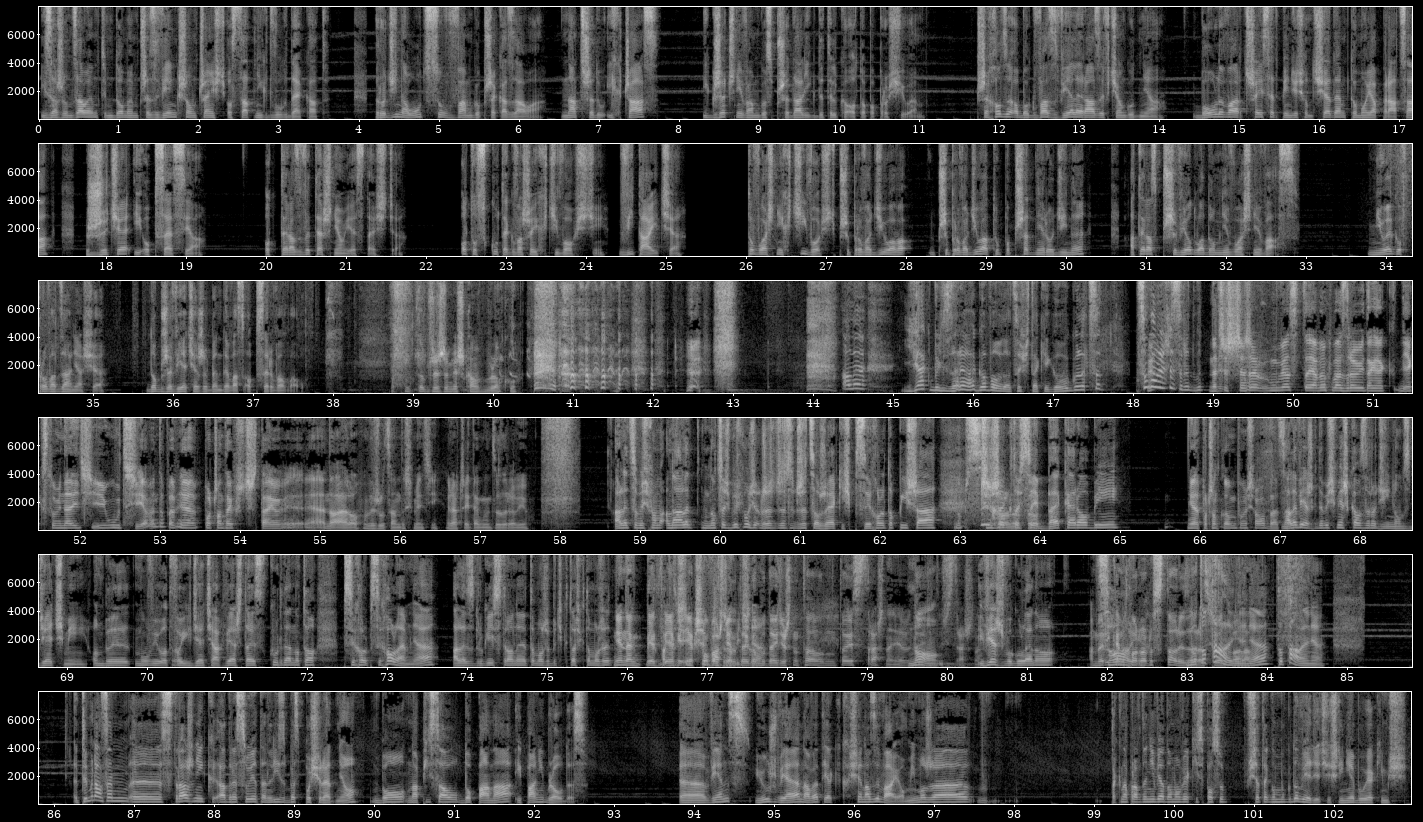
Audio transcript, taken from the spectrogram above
i zarządzałem tym domem przez większą część ostatnich dwóch dekad. Rodzina Woodsów wam go przekazała. Nadszedł ich czas i grzecznie wam go sprzedali, gdy tylko o to poprosiłem. Przechodzę obok was wiele razy w ciągu dnia. Boulevard 657 to moja praca, życie i obsesja. Od teraz wy też nią jesteście. Oto skutek waszej chciwości. Witajcie. To właśnie chciwość przyprowadziła przyprowadziła tu poprzednie rodziny, a teraz przywiodła do mnie właśnie was. Miłego wprowadzania się. Dobrze wiecie, że będę was obserwował. Dobrze, że mieszkam w bloku. Ale jak byś zareagował na coś takiego? W ogóle co, Co należy zrobić? Znaczy, szczerze mówiąc, to ja bym chyba zrobił tak, jak, jak wspominali ci łódź. Ja bym to pewnie początek przeczytał. No elo, wyrzucam do śmieci. Raczej tak bym to zrobił. Ale co byś no ale no coś byś musiał, że, że, że co, że jakiś psychol to pisze? No psychol, Czy że no ktoś no to... sobie bekę robi? Nie, na początku bym pomyślał o bece. No ale wiesz, gdybyś mieszkał z rodziną, z dziećmi, on by mówił o twoich no. dzieciach, wiesz, to jest, kurde, no to psychol psycholem, nie? Ale z drugiej strony to może być ktoś, kto może Nie, no jak, jak, jak, jak poważnie zrobić, do tego nie? podejdziesz, no to, to jest straszne, nie? Wydaje no, straszne. i wiesz, w ogóle, no... American co? Horror Story No totalnie, nie? Totalnie. Tym razem y, strażnik adresuje ten list bezpośrednio, bo napisał do pana i pani Brodes. E, więc już wie nawet jak się nazywają, mimo że tak naprawdę nie wiadomo w jaki sposób się tego mógł dowiedzieć, jeśli nie był jakimś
